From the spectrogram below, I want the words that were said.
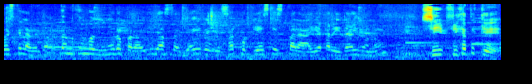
Digo, es que la verdad, ahorita no tengo dinero para ir hasta allá y regresar porque es que es para allá para Hidalgo, ¿no? Sí, fíjate que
